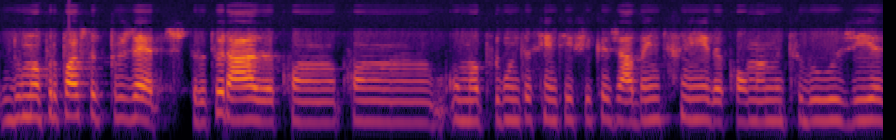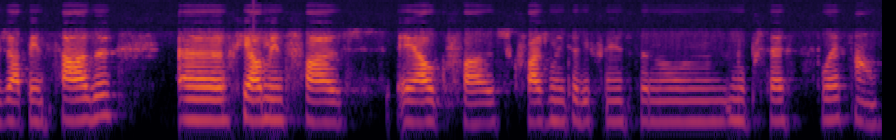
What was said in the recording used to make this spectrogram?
de uma proposta de projeto estruturada, com, com uma pergunta científica já bem definida, com uma metodologia já pensada, uh, realmente faz, é algo que faz, que faz muita diferença no, no processo de seleção.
